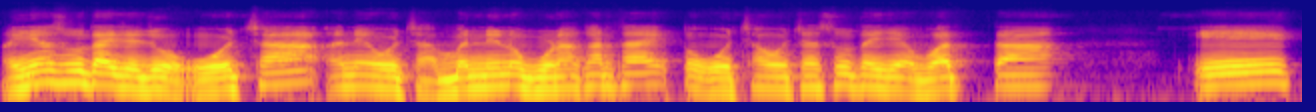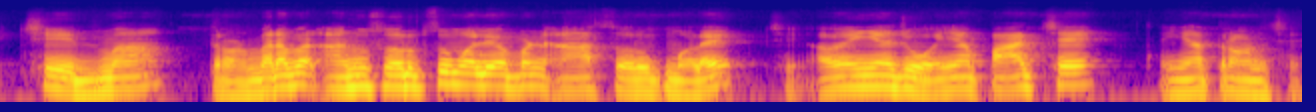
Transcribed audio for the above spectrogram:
અહીંયા શું થાય છે? જો ઓછા અને ઓછા બંનેનો ગુણાકાર થાય તો ઓછા ઓછા શું થઈ જાય? વત્તા એક છેદમાં ત્રણ. બરાબર? આનું સ્વરૂપ શું મળ્યું આપણને? આ સ્વરૂપ મળે છે. હવે અહીંયા જુઓ, અહીંયા પાંચ છે, અહીંયા ત્રણ છે.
